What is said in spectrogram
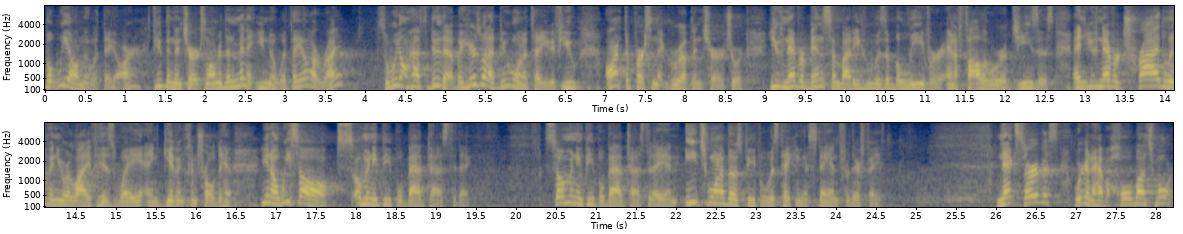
but we all know what they are. If you've been in church longer than a minute, you know what they are, right? So we don't have to do that. But here's what I do want to tell you. If you aren't the person that grew up in church, or you've never been somebody who was a believer and a follower of Jesus, and you've never tried living your life his way and giving control to him, you know, we saw so many people baptized today. So many people baptized today, and each one of those people was taking a stand for their faith. Next service, we're going to have a whole bunch more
